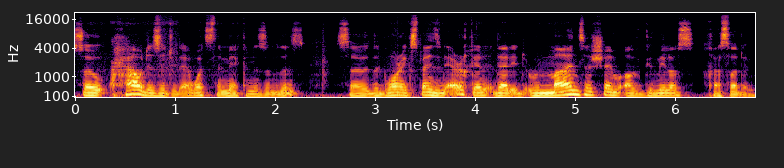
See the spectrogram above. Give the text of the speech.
So how does it do that? What's the mechanism of this? So the Gemara explains in Erechim that it reminds Hashem of Gemilos Chasadim,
